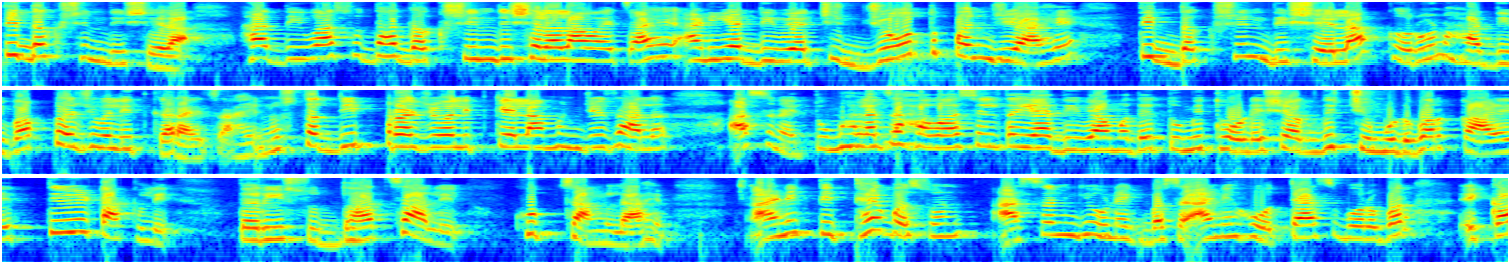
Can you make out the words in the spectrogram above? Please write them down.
ती दक्षिण दिशेला. हा दिवा सुद्धा दक्षिण दिशेला लावायचा आहे आणि या दिव्याची ज्योत पण जी आहे ती दक्षिण दिशेला करून हा दिवा प्रज्वलित करायचा आहे. नुसतं दीप प्रज्वलित केला म्हणजे झालं. असं नाही. तुम्हाला जर हवं असेल तर या दिव्यामध्ये तुम्ही थोडेसे अगदी चिमुटभर काळे तीळ टाकले तरी सुद्धा चालेल. खूप चांगलं आहे. आणि तिथे बसून आसन घेऊन एक बसा. आणि हो त्याचबरोबर एका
